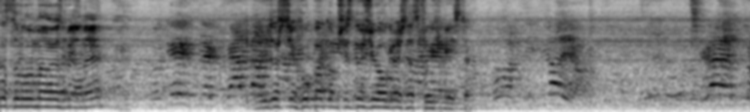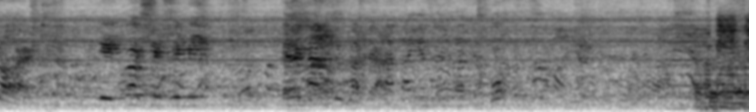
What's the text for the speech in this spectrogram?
Teraz nastąpią małe zmiany. Widocznie chłopakom się znudziło grać na swoich miejscach. Grają. Trochę.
